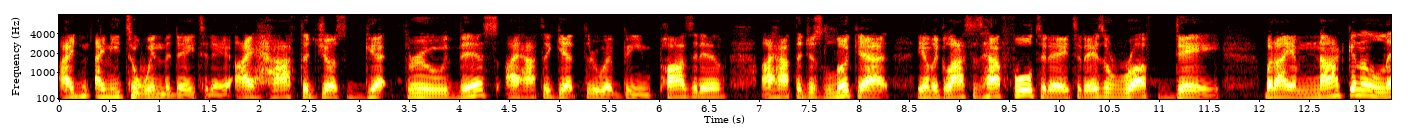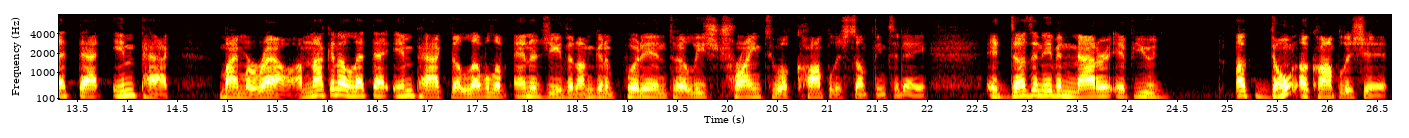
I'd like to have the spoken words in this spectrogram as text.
I, I need to win the day today. I have to just get through this. I have to get through it being positive. I have to just look at, you know, the glass is half full today. Today's a rough day, but I am not going to let that impact my morale. I'm not going to let that impact the level of energy that I'm going to put into at least trying to accomplish something today. It doesn't even matter if you uh, don't accomplish it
